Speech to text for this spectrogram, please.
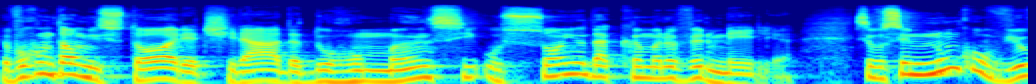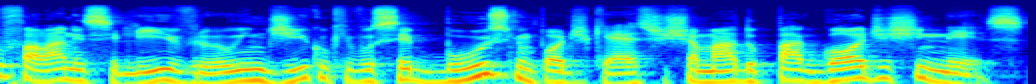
Eu vou contar uma história tirada do romance O Sonho da Câmara Vermelha. Se você nunca ouviu falar nesse livro, eu indico que você busque um podcast chamado Pagode Chinês.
